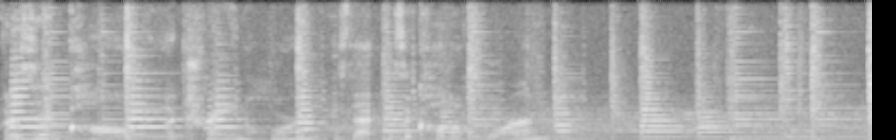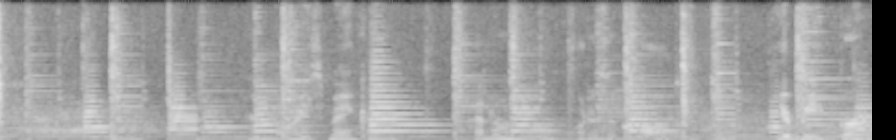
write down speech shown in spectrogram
What is it called? A train horn? Is that, is it called a horn? Your noisemaker? I don't know. What is it called? Your beeper?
